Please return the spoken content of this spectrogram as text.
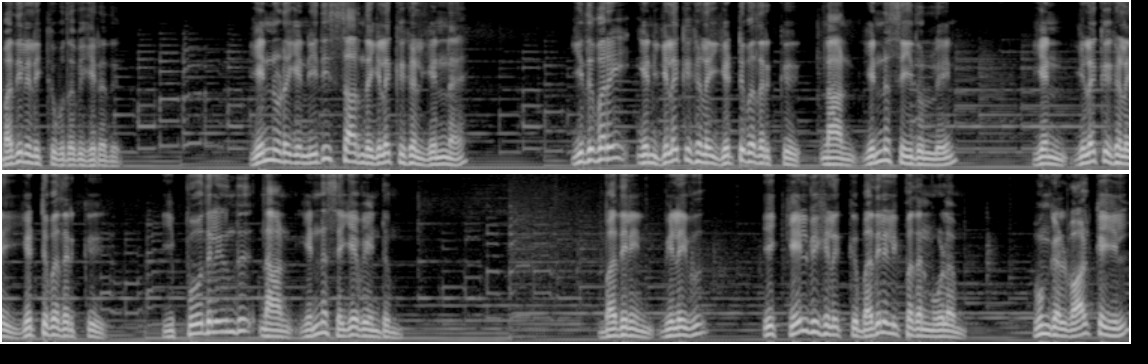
பதிலளிக்க உதவுகிறது. என்னுடைய நிதி சார்ந்த இலக்குகள் என்ன? இதுவரை என் இலக்குகளை எட்டுவதற்கு நான் என்ன செய்துள்ளேன்? என் இலக்குகளை எட்டுவதற்கு இப்போதிலிருந்து நான் என்ன செய்ய வேண்டும்? பதிலின் விளைவு இக்கேள்விகளுக்கு பதிலளிப்பதன் மூலம் உங்கள் வாழ்க்கையில்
